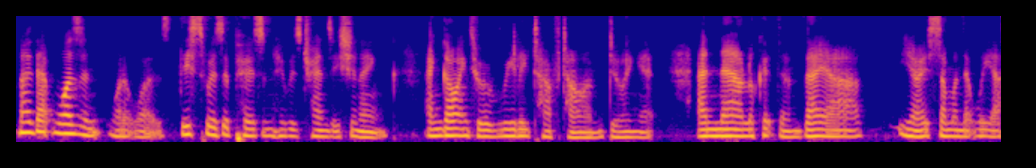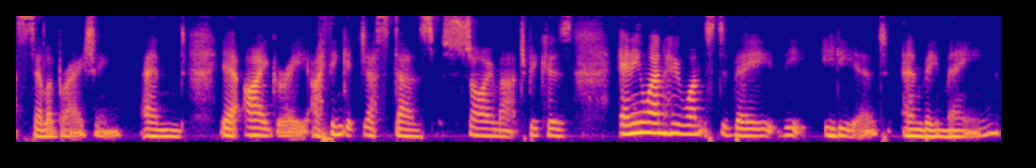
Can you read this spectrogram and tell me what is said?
no, that wasn't what it was. This was a person who was transitioning and going through a really tough time doing it. And now look at them. They are you know, someone that we are celebrating. And yeah, I agree. I think it just does so much because anyone who wants to be the idiot and be mean,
